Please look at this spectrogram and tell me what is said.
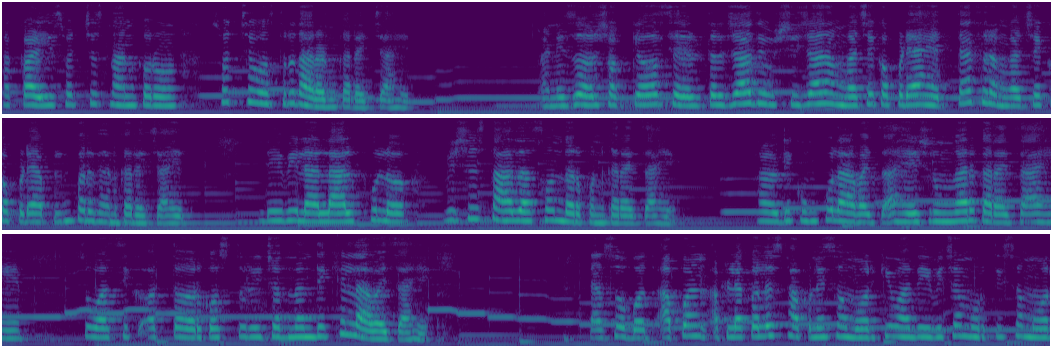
सकाळी स्वच्छ स्नान करून स्वच्छ वस्त्र धारण करायचे आहेत आणि जर शक्य असेल तर ज्या दिवशी ज्या रंगाचे कपडे आहेत त्याच रंगाचे कपडे आपण परिधान करायचे आहेत. देवीला लाल फुलं विशेषतः जास्वंद अर्पण करायचं आहे. हळदी कुंकू लावायचं आहे शृंगार करायचा आहे. सुवासिक अत्तर कस्तुरी चंदन देखील लावायचं आहे. त्यासोबत आपण आपल्या कलश स्थापनेसमोर किंवा देवीच्या मूर्तीसमोर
